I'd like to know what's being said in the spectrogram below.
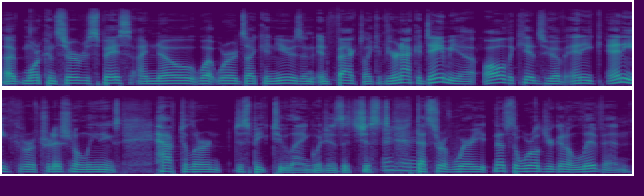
a, more conservative space, I know what words I can use. And in fact, like if you're in academia, all the kids who have any any sort of traditional leanings have to learn to speak two languages. It's just mm-hmm. that's sort of where you, that's the world you're going to live in.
